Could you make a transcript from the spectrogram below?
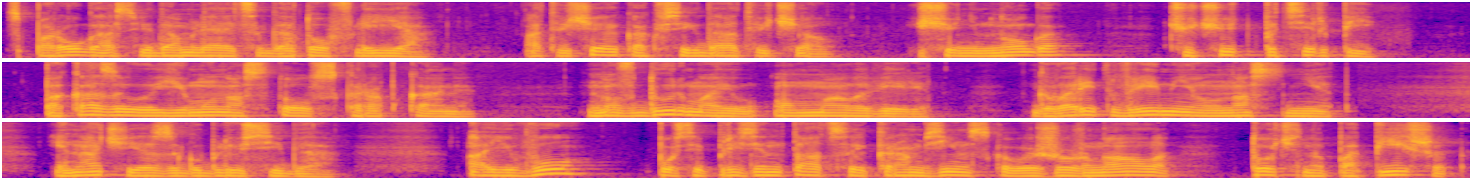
С порога осведомляется, готов ли я. Отвечаю, как всегда отвечал. Еще немного, чуть-чуть потерпи. Показываю ему на стол с коробками. Но в дурь мою он мало верит. Говорит, времени у нас нет. Иначе я загублю себя. А его после презентации Крамзинского журнала точно попишет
